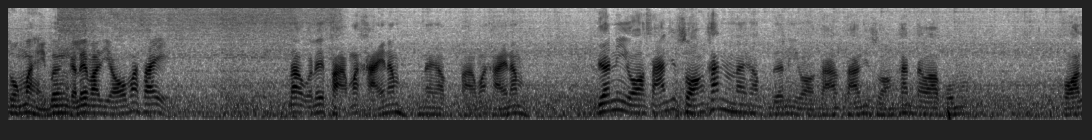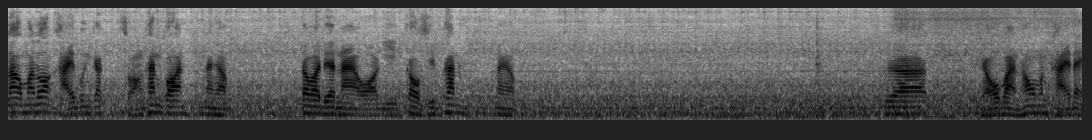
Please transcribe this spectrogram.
ส่งมาให้เบิ่งก็เลยว่าเดี๋ยวเอมาใส่ เราก็เลยฝากมาขายน้ำนะครับฝากมาขายน้ำเดือนนี้ออก32ขั้นนะครับ เดือนนี้ออก3 32ขั้นแต่ว่าผม ขอเล่ามาลองขายเบิ่งจากสองขั้นก่อนนะครับ แต่ว่าเดือนหน้าออกอีก90ขั้นนะครับ เพื่อแถวบ้านเฮามันขายได้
